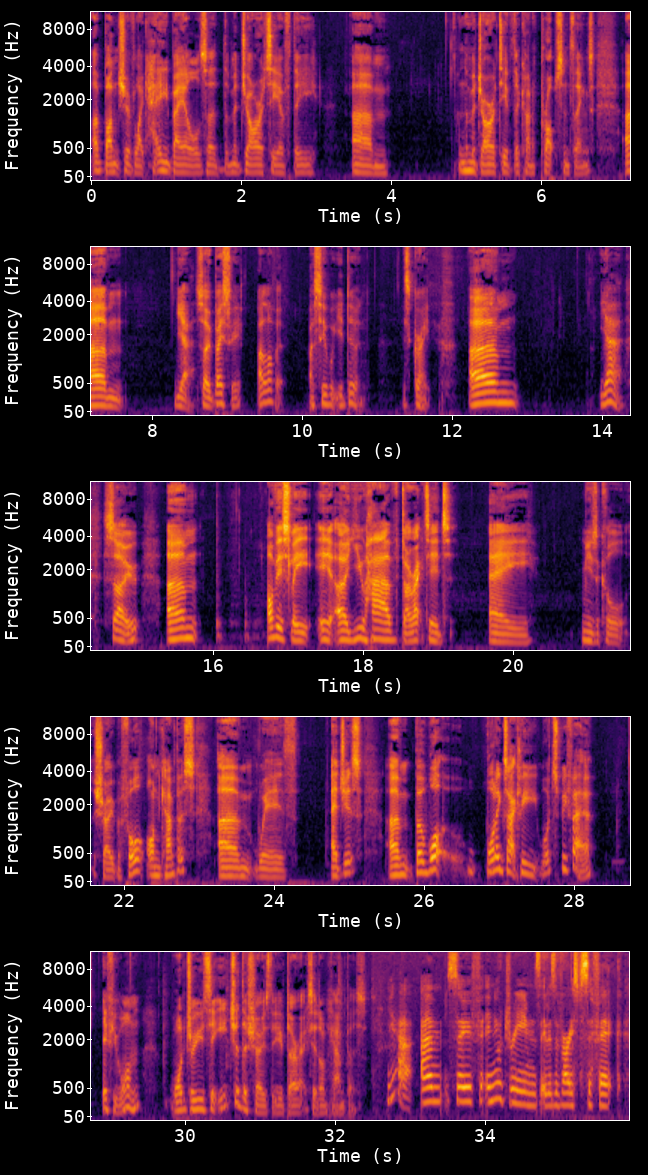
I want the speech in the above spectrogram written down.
a- bunch of like hay bales are the majority of the um, the majority of the kind of props and things. Um, yeah, so basically, I love it. I see what you're doing. It's great. Um, yeah, so um, obviously, uh, you have directed a musical show before on campus um, with Edges. Um, but what what exactly? What to be fair, if you want, what drew you to each of the shows that you've directed on campus? Yeah. Um, so for In Your Dreams, it was a very specific.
